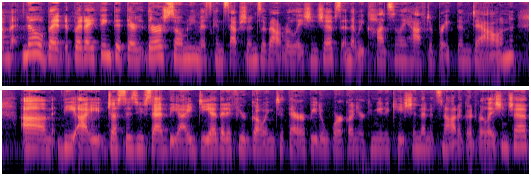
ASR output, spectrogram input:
Um, no, but but I think that there there are so many misconceptions about relationships, and that we constantly have to break them down. Um, the I just as you said, the idea that if you're going to therapy to work on your communication, then it's not a good relationship.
